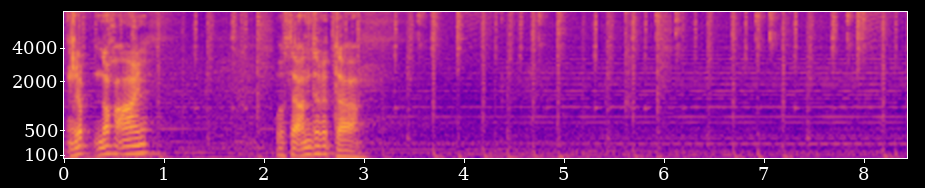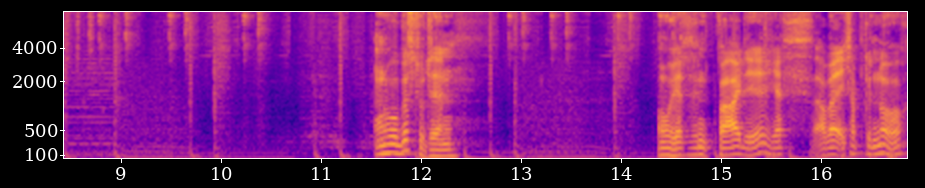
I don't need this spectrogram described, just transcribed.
Ja, noch ein. Wo ist der andere? Da. Und wo bist du denn? Oh, jetzt sind beide. Jetzt, aber ich habe genug.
